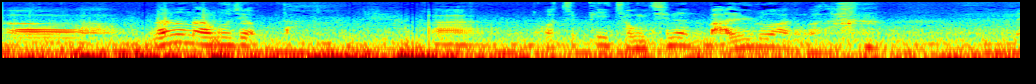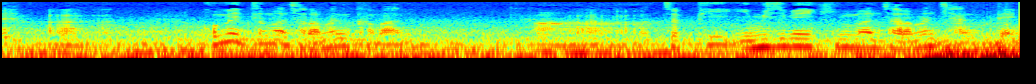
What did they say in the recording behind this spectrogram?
어, 나는 아무 죄 없다. 아, 어차피 정치는 말로 하는 거다. 아, 코멘트만 잘하면 그만. 아, 아, 어차피 이미지 메이킹만 잘하면 장땡.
